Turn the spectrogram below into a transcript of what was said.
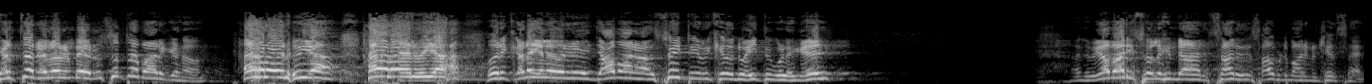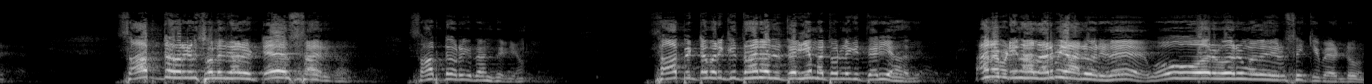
கர்த்த நல்லவர் என்பதை ருசித்து பார்க்கணும். ஒரு கடையில் ஒரு ஜாமான ஸ்வீட் இருக்கிறது வைத்துக் கொள்ளுங்கள். அந்த வியாபாரி சொல்லுகின்றார் சார் இது சாப்பிட்டு பாருங்க டேஸ்ட் சார் சாப்பிட்டவர்கள் சொல்லுகிறார்கள் டேஸ்டா இருக்கும் சாப்பிட்டவருக்கு தான் தெரியும். சாப்பிட்டவருக்கு தான் அது தெரியும் மற்றவர்களுக்கு தெரியாது. ஆனப்படினால் அருமையானவர்களே ஒவ்வொருவரும் அதை ருசிக்க வேண்டும்.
